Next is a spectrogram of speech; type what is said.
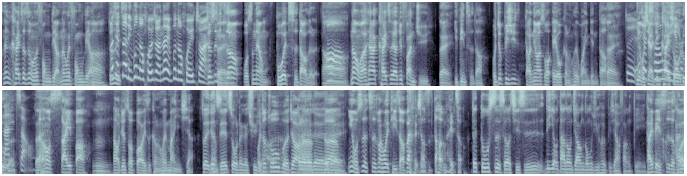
那个开车真的会疯掉，那会疯掉。而且这里不能回转，那也不能回转。就是你知道，我是那种不会迟到的人。哦，那我要现在开车要去饭局，对，一定迟到。我就必须打电话说，哎，我可能会晚一点到。对对，因为我现在已经开错路了，然后塞爆。嗯，那我就说不好意思，可能会慢一下，所以就直接坐那个去，我就坐 Uber 就好了。对对对，因为我是吃饭会提早半个小时到的那种。在都市的时候，其实利用大众交通工具会比较方便一点。台北市的话，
